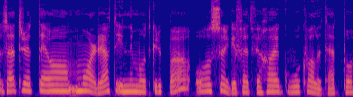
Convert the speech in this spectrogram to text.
så, jeg tror at det å målrette inn mot gruppa og sørge for at vi har god kvalitet på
